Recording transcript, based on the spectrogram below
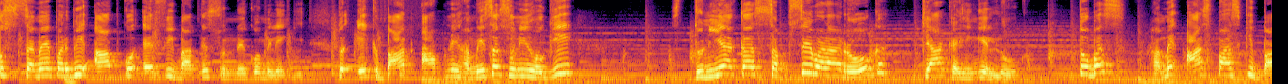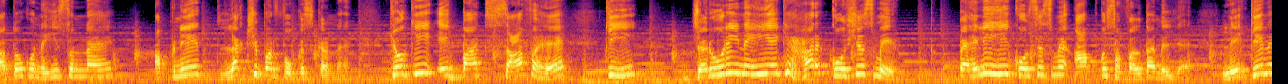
उस समय पर भी आपको ऐसी बातें सुनने को मिलेंगी। तो एक बात आपने हमेशा सुनी होगी, दुनिया का सबसे बड़ा रोग क्या कहेंगे लोग? तो बस हमें आसपास की बातों को नहीं सुनना है, अपने लक्ष्य पर फोकस करना है। क्योंकि एक बात साफ़ है कि ज़रूरी नहीं है कि हर कोशिश में, पहली ही कोशिश में आपको सफलता मिल जाए, लेकिन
